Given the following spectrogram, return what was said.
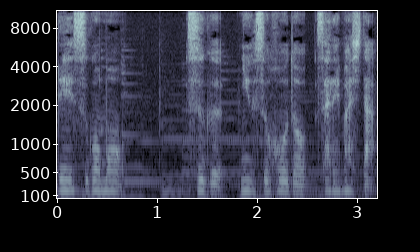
レース後もすぐニュース報道されました。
